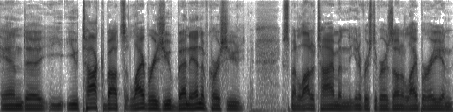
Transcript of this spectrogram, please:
and uh, you, talk about libraries you've been in. Of course, you, you spent a lot of time in the University of Arizona library, and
